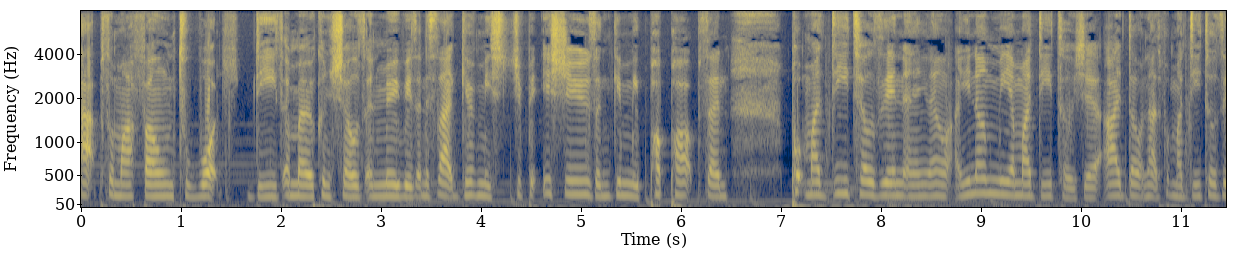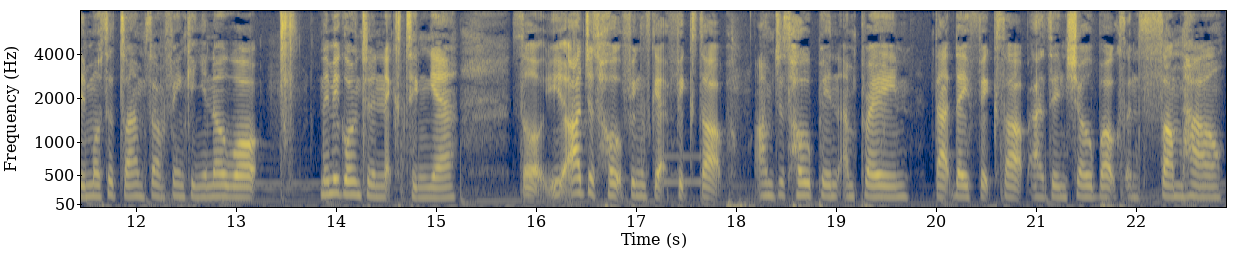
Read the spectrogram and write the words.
apps on my phone to watch these American shows and movies, and it's like giving me stupid issues and giving me pop-ups and put my details in. And you know, you know me and my details. Yeah, I don't like to put my details in most of the time. So I'm thinking, you know what? Let me go into the next thing. Yeah. So yeah, I just hope things get fixed up. I'm just hoping and praying that they fix up, as in Showbox, and somehow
